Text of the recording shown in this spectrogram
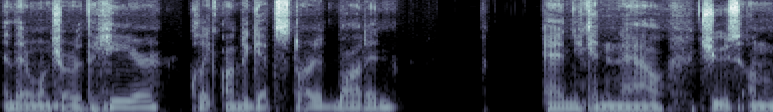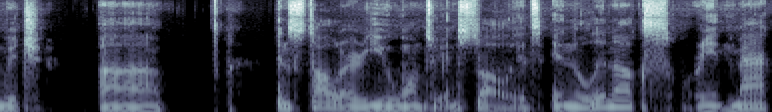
And then once you're here, click on the get started button. And you can now choose on which uh, installer you want to install. It's in Linux or in Mac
